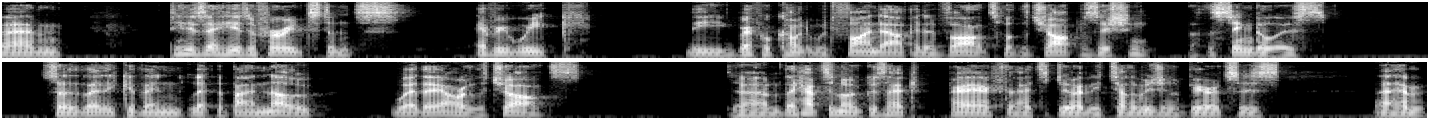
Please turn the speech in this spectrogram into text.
Um, here's a here's a for instance. Every week, the record company would find out in advance what the chart position of the single is, so then they could then let the band know where they are in the charts. Um, they had to know because they had to prepare if they had to do any television appearances. Um,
